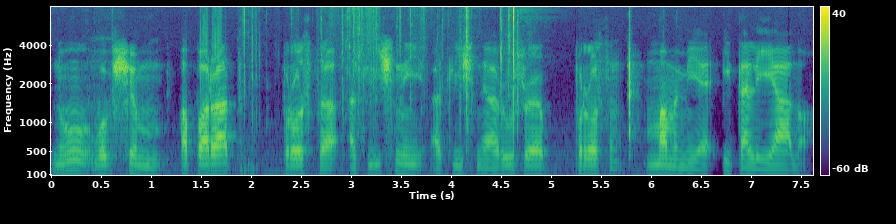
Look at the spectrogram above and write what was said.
Ну, в общем, аппарат просто отличный, отличное оружие, просто мама мия, итальяно.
